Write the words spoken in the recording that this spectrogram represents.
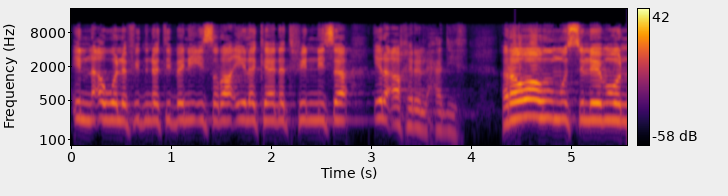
ina awala fitnati bani israa'iila kanat fi الnisa ila akhiri اlxadiid rawaahu muslimun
